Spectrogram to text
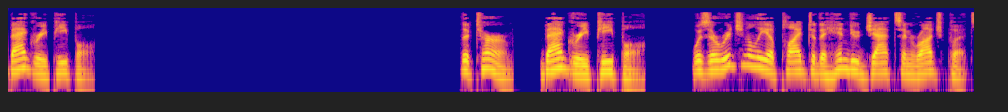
Bagri people The term, Bagri people, was originally applied to the Hindu Jats and Rajputs,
